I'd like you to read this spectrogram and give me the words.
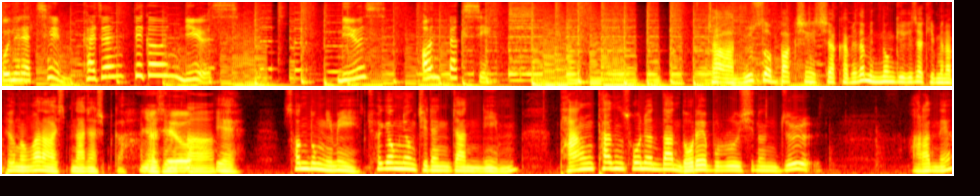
오늘 아침 가장 뜨거운 뉴스 뉴스 unboxing 자 뉴스 unboxing 시작합니다. 민동기 기자 김민하 평론가 나와 있습니다. 안녕하십니까? 안녕하세요. 예, 선동님이 최경영 진행자님 방탄소년단 노래 부르시는 줄 알았네요.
